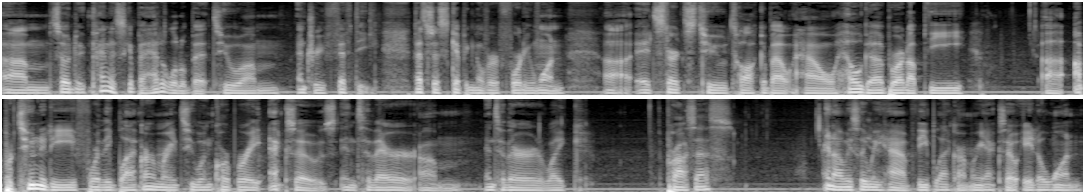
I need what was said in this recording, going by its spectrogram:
Um, so to kind of skip ahead a little bit to um, entry 50, that's just skipping over 41. Uh, it starts to talk about how Helga brought up the uh, opportunity for the Black Armory to incorporate exos into their um, into their like process, and obviously we have the Black Armory Exo 801.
